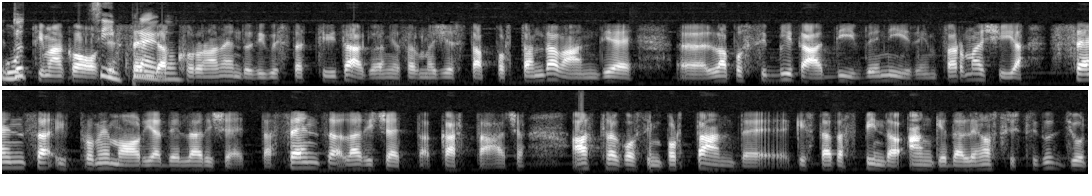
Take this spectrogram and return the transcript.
Ultima cosa, sì, essendo a coronamento di questa attività che la mia farmacia sta portando avanti, è eh, la possibilità di venire in farmacia senza il promemoria della ricetta, senza la ricetta cartacea. Altra cosa importante che è stata spinta anche dalle nostre istituzioni,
